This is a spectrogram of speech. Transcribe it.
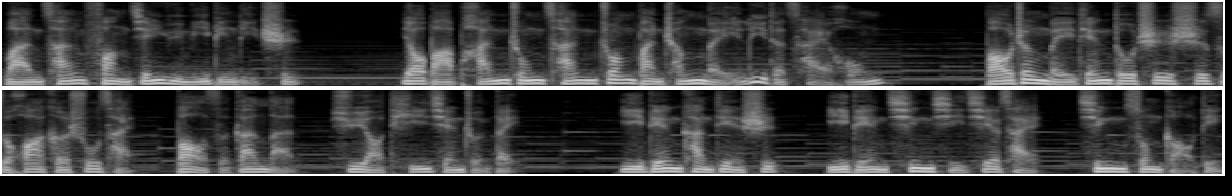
晚餐放煎玉米饼里吃，要把盘中餐装扮成美丽的彩虹，保证每天都吃十字花科蔬菜、豹子甘蓝，需要提前准备。一边看电视，一边清洗切菜，轻松搞定。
